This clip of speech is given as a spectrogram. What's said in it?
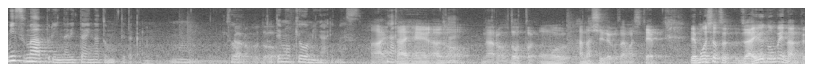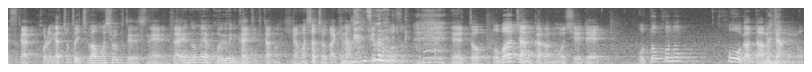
ミス・マープルになりたいなと思ってたから、うん、そう。とても興味があります。はい、はい、大変あの、はい、なるほどと思う話でございまして。でもう一つ座右の銘なんですがこれがちょっと一番面白くてですね座右の銘はこういうふうに書いてきたの平間社長だけなんですけども。えとおばあちゃんからの教えで男の方がダメなのよ。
